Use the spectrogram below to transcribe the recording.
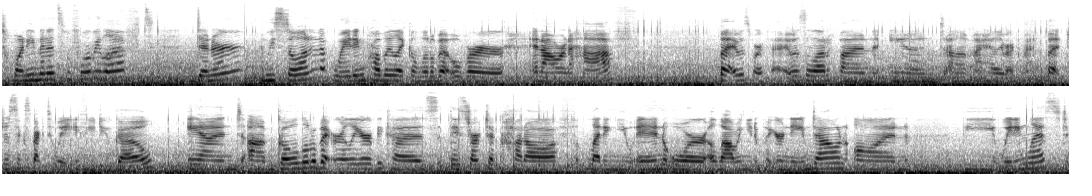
20 minutes before we left dinner. We still ended up waiting probably like a little bit over an hour and a half, but it was worth it. It was a lot of fun and um, I highly recommend, but just expect to wait if you do go. And um, go a little bit earlier because they start to cut off letting you in or allowing you to put your name down on the waiting list.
